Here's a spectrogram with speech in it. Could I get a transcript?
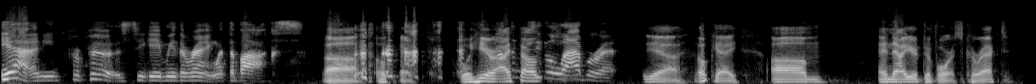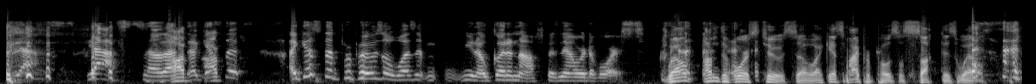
yeah, and he proposed. He gave me the ring with the box. Ah, okay. well, here I found. too elaborate. Yeah. Okay. Um, and now you're divorced, correct? Yes. yes. So that I'm- I guess the I guess the proposal wasn't you know good enough because now we're divorced. Well, I'm divorced too, so I guess my proposal sucked as well.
